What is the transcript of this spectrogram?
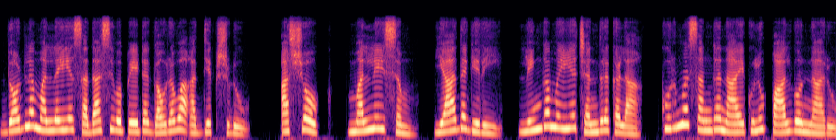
దొడ్ల మల్లయ్య సదాశివపేట గౌరవ అధ్యక్షుడు అశోక్ మల్లేశం యాదగిరి లింగమయ్య చంద్రకళ కుర్మ సంఘ నాయకులు పాల్గొన్నారు.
